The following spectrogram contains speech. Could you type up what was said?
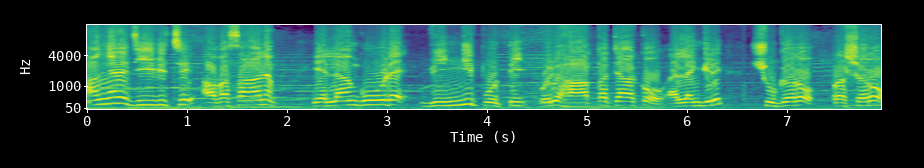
അങ്ങനെ ജീവിച്ച് അവസാനം എല്ലാം കൂടെ വിങ്ങി പൊട്ടി ഒരു ഹാർട്ട് അറ്റാക്കോ അല്ലെങ്കിൽ ഷുഗറോ പ്രഷറോ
